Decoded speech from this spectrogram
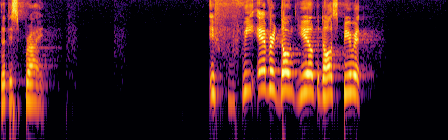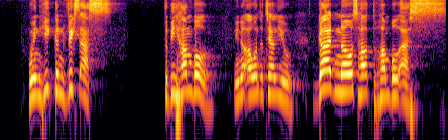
That is pride. if we ever don't yield to the Holy Spirit, when He convicts us to be humble, you know, I want to tell you, God knows how to humble us.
